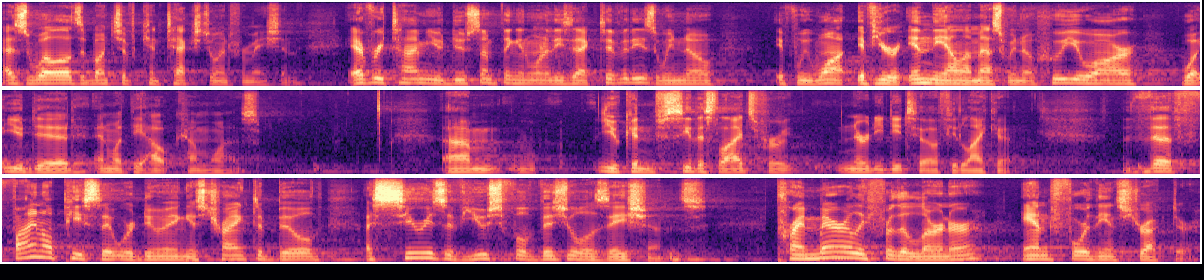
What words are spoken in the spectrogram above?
as well as a bunch of contextual information. Every time you do something in one of these activities, we know if we want, if you're in the LMS, we know who you are, what you did, and what the outcome was. Um, you can see the slides for nerdy detail if you'd like it. The final piece that we're doing is trying to build a series of useful visualizations, primarily for the learner and for the instructor.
